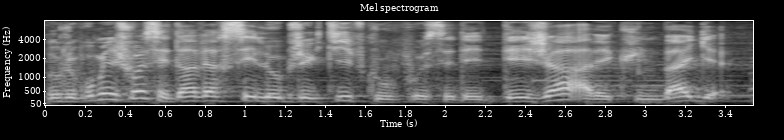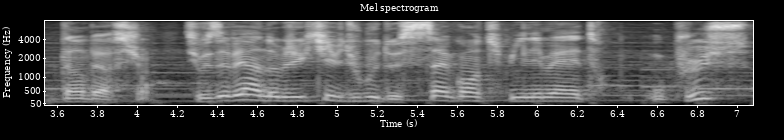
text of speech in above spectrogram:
Donc le premier choix c'est d'inverser l'objectif que vous possédez déjà avec une bague d'inversion. Si vous avez un objectif du coup de 50 mm ou plus,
